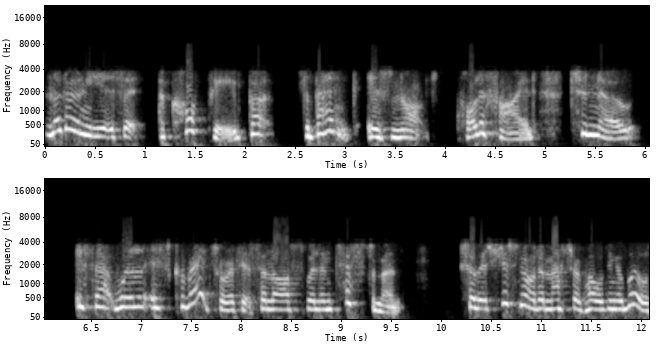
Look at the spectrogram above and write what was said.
Not only is it a copy, but the bank is not qualified to know if that will is correct or if it's a last will and testament. So it's just not a matter of holding a will.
